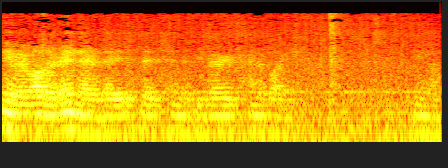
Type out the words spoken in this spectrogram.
anyway, while they're in there, they, they tend to be very kind of like, you know,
